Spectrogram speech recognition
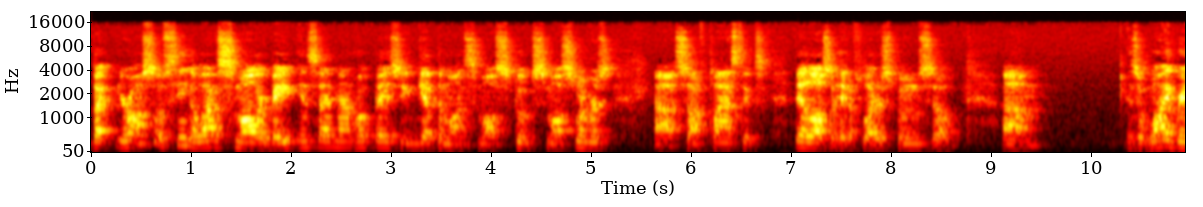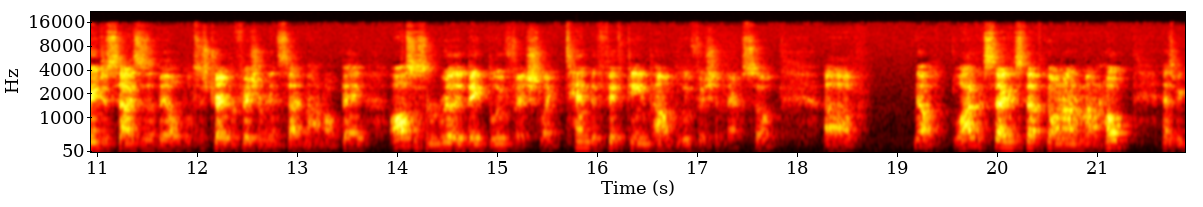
but you're also seeing a lot of smaller bait inside Mount Hope Bay, so you can get them on small spooks, small swimmers, uh, soft plastics. They'll also hit a flutter spoon, so um, there's a wide range of sizes available to striper fishermen inside Mount Hope Bay. Also some really big bluefish, like 10 to 15 pound bluefish in there. So, uh, no, a lot of exciting stuff going on in Mount Hope. As we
